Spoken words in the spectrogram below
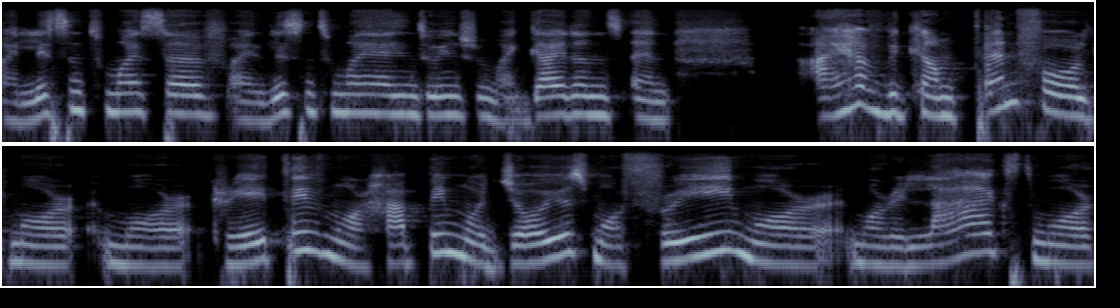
I listen to myself. I listen to my intuition, my guidance, and I have become tenfold more more creative, more happy, more joyous, more free, more more relaxed, more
